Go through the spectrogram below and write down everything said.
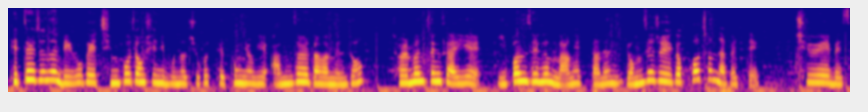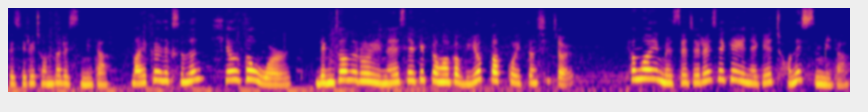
비틀즈는 미국의 진보 정신이 무너지고 대통령이 암살당하면서 젊은 층 사이에 이번 생은 망했다는 염세주의가 퍼져나갈 때 치유의 메시지를 전달했습니다. 마이클 잭슨은 Heal the World, 냉전으로 인해 세계 평화가 위협받고 있던 시절 평화의 메시지를 세계인에게 전했습니다.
